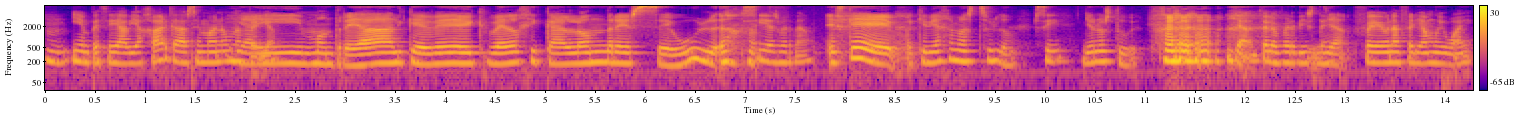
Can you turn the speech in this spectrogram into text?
Hmm. Y empecé a viajar cada semana a una y feria. ahí Montreal, Quebec, Bélgica, Londres, Seúl. Sí, es verdad. Es que, qué viaje más chulo. Sí, Yo no estuve. ya, te lo perdiste. Ya. Fue una feria muy guay.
